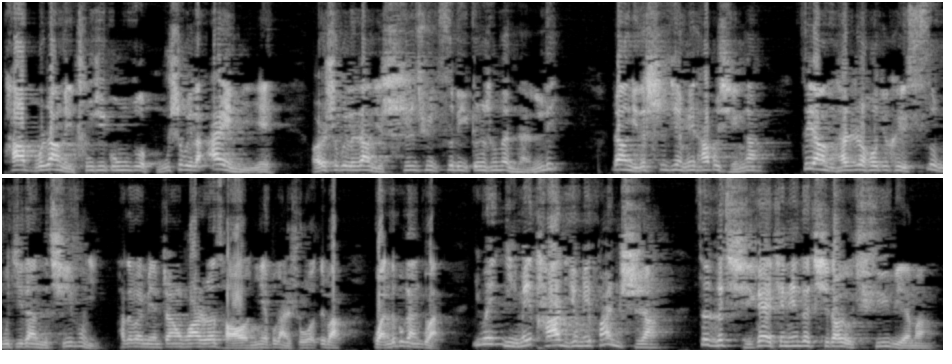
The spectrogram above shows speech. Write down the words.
他不让你出去工作，不是为了爱你，而是为了让你失去自力更生的能力，让你的世界没他不行啊！这样子他日后就可以肆无忌惮的欺负你。他在外面沾花惹草，你也不敢说，对吧？管都不敢管，因为你没他，你就没饭吃啊！这和乞丐天天在祈祷有区别吗？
